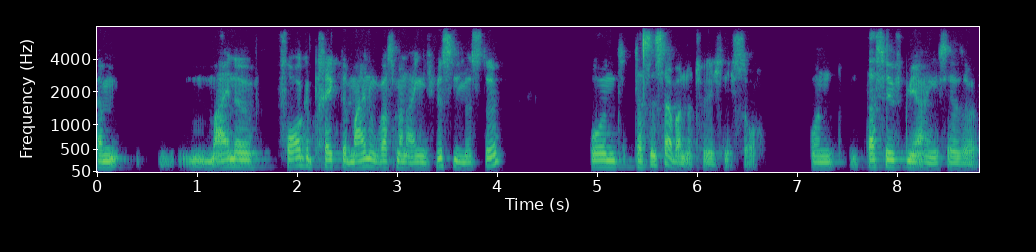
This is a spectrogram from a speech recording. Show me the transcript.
ähm, meine vorgeprägte Meinung, was man eigentlich wissen müsste. Und das ist aber natürlich nicht so. Und das hilft mir eigentlich sehr, sehr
